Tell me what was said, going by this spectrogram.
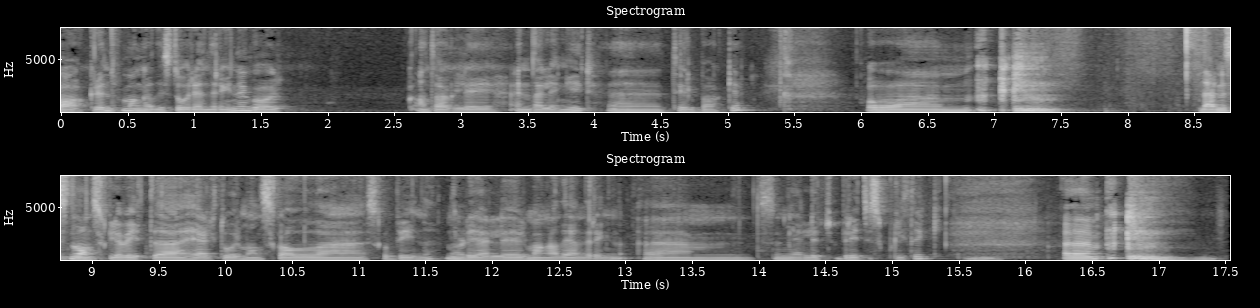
bakgrunnen for mange av de store endringene går antagelig enda lenger eh, tilbake. Og det er nesten vanskelig å vite helt hvor man skal, skal begynne når det gjelder mange av de endringene eh, som gjelder britisk politikk. Um,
